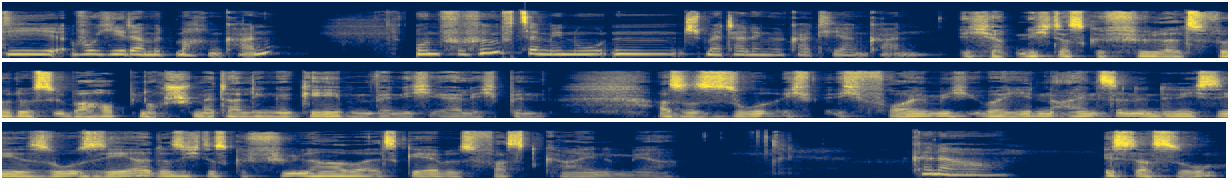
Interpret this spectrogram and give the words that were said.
die, wo jeder mitmachen kann und für 15 Minuten Schmetterlinge kartieren kann. Ich habe nicht das Gefühl, als würde es überhaupt noch Schmetterlinge geben, wenn ich ehrlich bin. Also so, ich, ich freue mich über jeden einzelnen, den ich sehe, so sehr, dass ich das Gefühl habe, als gäbe es fast keine mehr. Genau. Ist das so?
